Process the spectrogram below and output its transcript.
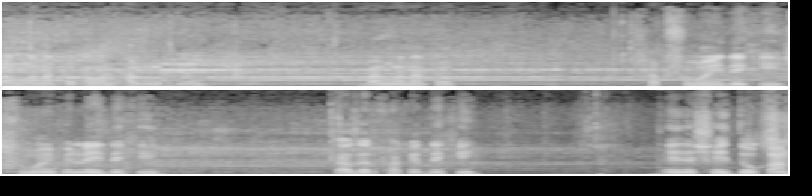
বাংলা নাটক আমার ভালো লাগে। বাংলা নাটক সব সময় দেখি, সময় পেলেই দেখি, কাজের ফাঁকে দেখি। এই যে সেই দোকান,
